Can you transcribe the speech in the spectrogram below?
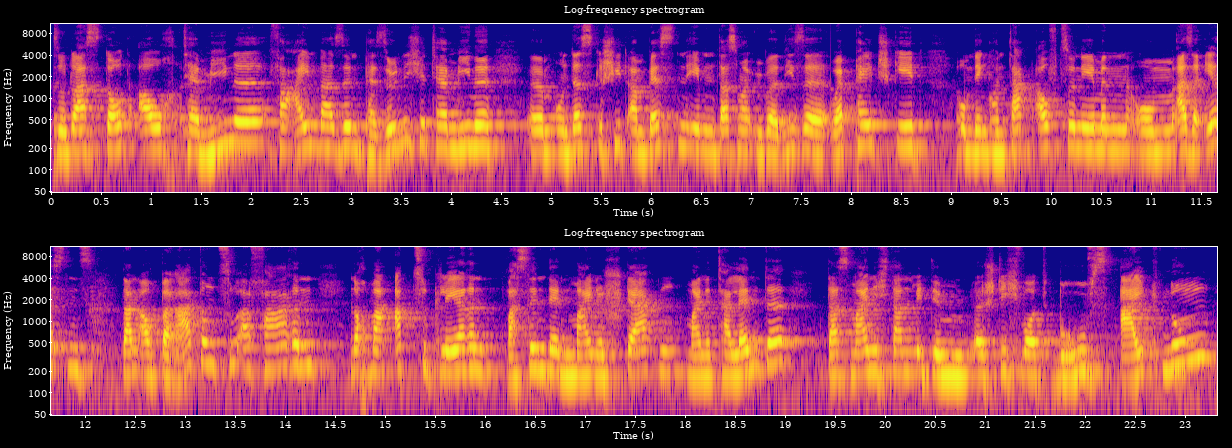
sodass dort auch Termine vereinbar sind, persönliche Termine. Ähm, und das geschieht am besten eben, dass man über diese Webpage geht, um den Kontakt aufzunehmen, um also erstens dann auch Beratung zu erfahren, nochmal abzuklären, was sind denn meine Stärken, meine Talente Das meine ich dann mit dem äh, Stichwort Berufseignung.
